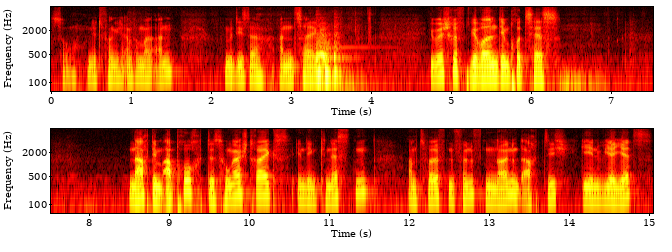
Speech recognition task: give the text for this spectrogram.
So, und jetzt fange ich einfach mal an mit dieser Anzeige. Überschrift, wir wollen den Prozess. Nach dem Abbruch des Hungerstreiks in den Knästen am 12.05.89 gehen wir jetzt,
